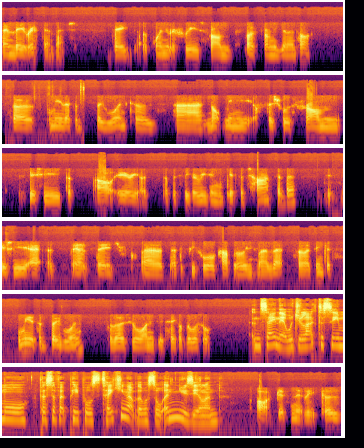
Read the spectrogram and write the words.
And they wrecked that match. They appointed referees from both from New Zealand and Tonga. So for me, that's a big win because uh, not many officials from, especially the, our area, the Pacific region, get a chance at that, especially at, at, at stage uh, at the FIFA World Cup or anything like that. So I think it's for me, it's a big win for those who are wanting to take up the whistle. In saying that, would you like to see more Pacific peoples taking up the whistle in New Zealand? Oh, definitely, because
